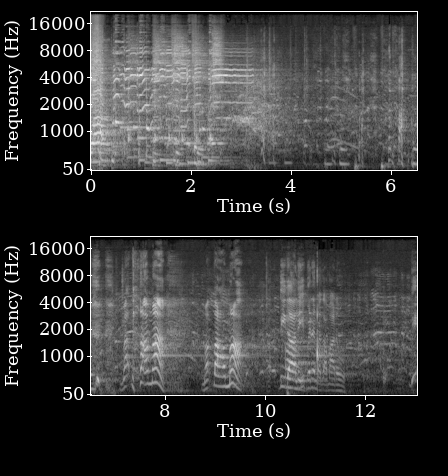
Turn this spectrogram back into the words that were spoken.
ကွာမတာမမတာမတီတာလေးဘယ်နဲ့မှသာမတော့ဒီ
